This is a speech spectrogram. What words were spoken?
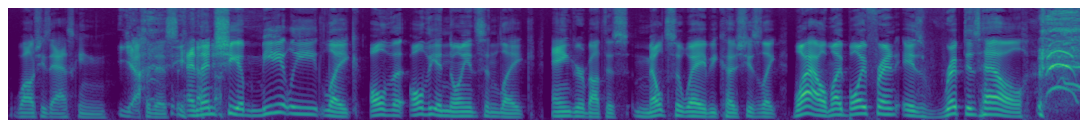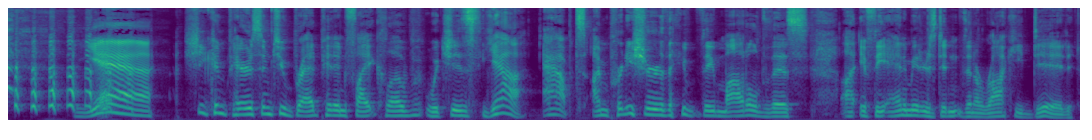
while she's asking Yeah, for this. yeah. And then she immediately like all the all the annoyance and like anger about this melts away because she's like, "Wow, my boyfriend is ripped as hell." yeah. She compares him to Brad Pitt in Fight Club, which is, yeah, apt. I'm pretty sure they, they modeled this, uh, if the animators didn't, then Araki did,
